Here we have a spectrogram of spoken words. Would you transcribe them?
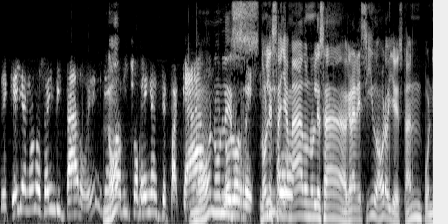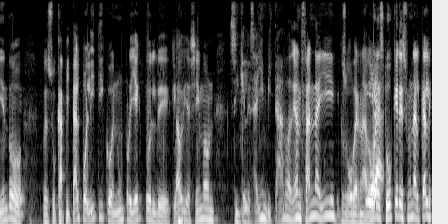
de que ella no nos ha invitado, ¿eh? no. ha dicho vénganse para acá. No, no les, no les ha llamado, no les ha agradecido. Ahora, oye, están poniendo pues su capital político en un proyecto, el de Claudia Sheinbaum, sin que les haya invitado Adrián Zana ahí, los gobernadores, tú que eres un alcalde,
